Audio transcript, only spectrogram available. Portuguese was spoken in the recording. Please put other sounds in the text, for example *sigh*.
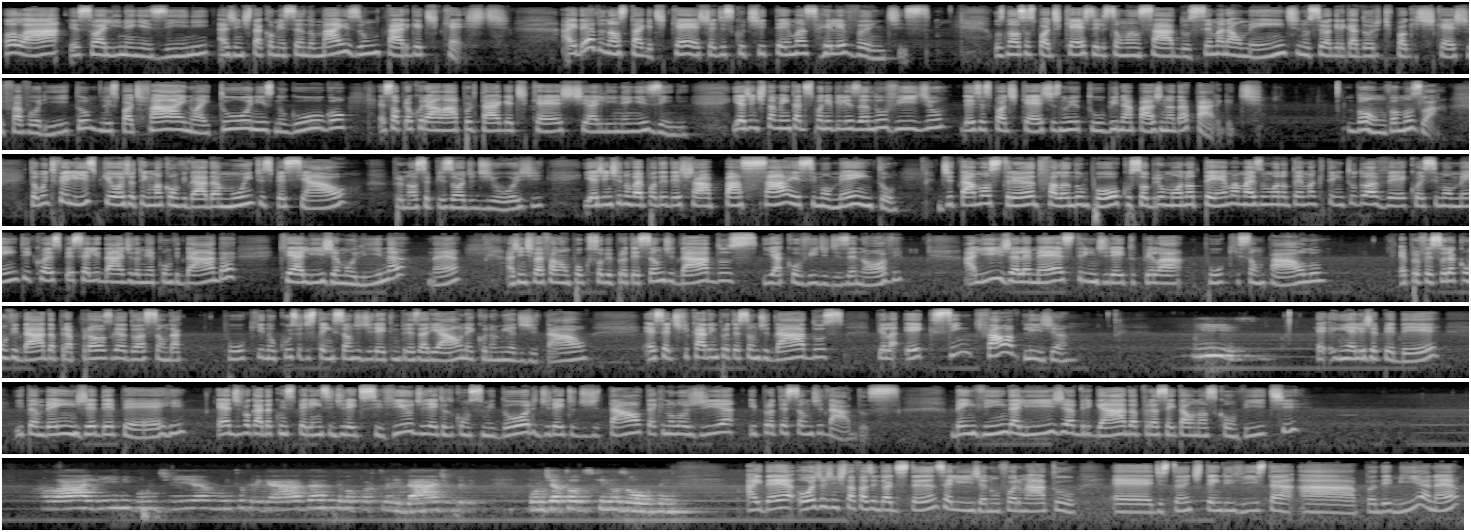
Olá, eu sou a Aline Agnezini. A gente está começando mais um Target Cast. A ideia do nosso Target Cast é discutir temas relevantes. Os nossos podcasts eles são lançados semanalmente no seu agregador de podcast favorito, no Spotify, no iTunes, no Google. É só procurar lá por Target Cast Aline Agnezini. E a gente também está disponibilizando o vídeo desses podcasts no YouTube na página da Target. Bom, vamos lá. Estou muito feliz porque hoje eu tenho uma convidada muito especial para o nosso episódio de hoje. E a gente não vai poder deixar passar esse momento de estar tá mostrando, falando um pouco sobre o monotema, mas um monotema que tem tudo a ver com esse momento e com a especialidade da minha convidada, que é a Lígia Molina, né? A gente vai falar um pouco sobre proteção de dados e a Covid-19. A Lígia é mestre em Direito pela PUC São Paulo, é professora convidada para a pós-graduação da PUC no curso de extensão de Direito Empresarial na Economia Digital. É certificada em proteção de dados pela EXIM, que fala, Lígia? Isso. É, em LGPD e também em GDPR. É advogada com experiência em direito civil, direito do consumidor, direito digital, tecnologia e proteção de dados. Bem-vinda, Lígia. Obrigada por aceitar o nosso convite. Olá, Aline, bom dia, muito obrigada pela oportunidade. Bom dia a todos que nos ouvem. A ideia, hoje a gente está fazendo à distância, Lígia, num formato é, distante, tendo em vista a pandemia, né?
